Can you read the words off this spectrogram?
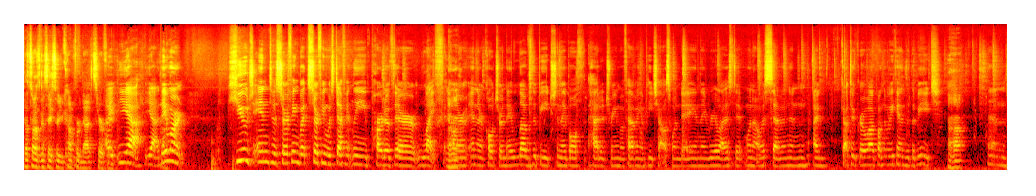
That's what I was gonna say. So you come from that surfing. I, yeah, yeah. They weren't huge into surfing, but surfing was definitely part of their life and Uh-huh. their and their culture. And they loved the beach, and they both had a dream of having a beach house one day. And they realized it when I was seven, and I got to grow up on the weekends at the beach. Uh huh. And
